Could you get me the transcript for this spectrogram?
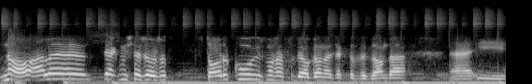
no, ale jak myślę, że już od wtorku już można sobie oglądać, jak to wygląda e, i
